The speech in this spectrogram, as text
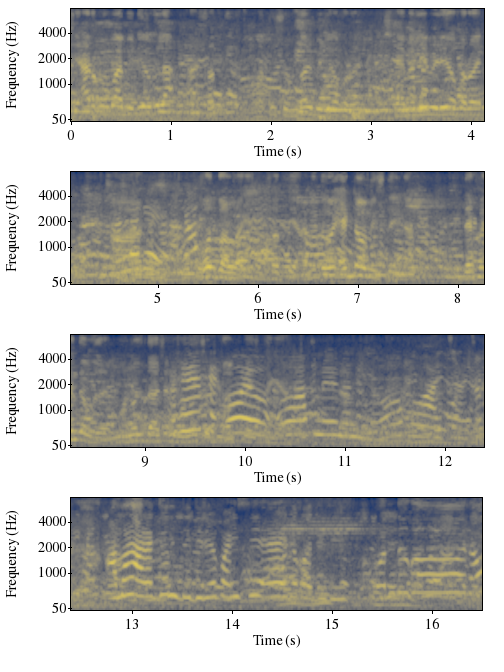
শেয়ার করবা ভিডিওগুলো আর সত্যি অতি সুন্দর ভিডিও করবেন ফ্যামিলি ভিডিও করবেন আর বহুত ভালো লাগে সত্যি। আমি তো একটাও মিস দিই না। দেখেন তো বোঝেন মনোজ দাসের মনোজ আমার আরেকজন দিদিরে পাইছি এই দেখো দিদি। বন্ধুগণ ও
